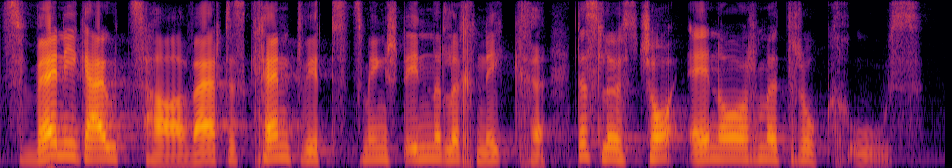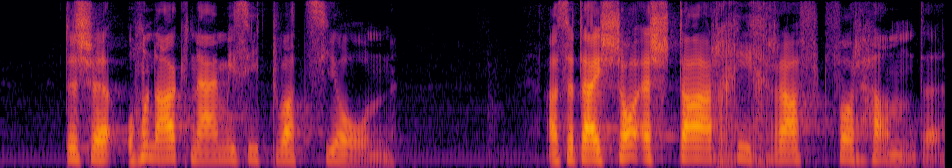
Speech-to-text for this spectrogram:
zu wenig Geld zu haben, wer das kennt, wird zumindest innerlich nicken. Das löst schon enormen Druck aus. Das ist eine unangenehme Situation. Also da ist schon eine starke Kraft vorhanden.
